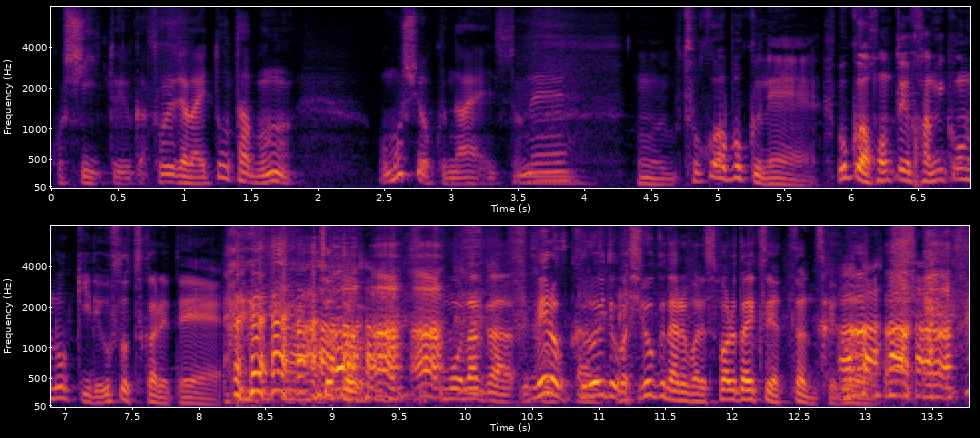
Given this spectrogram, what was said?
ほしいというかそれじゃないと多分面白くないですよね。うん、そこは僕ね僕は本当にファミコンロッキーで嘘つかれて ちょっともうなんか目の黒いとこ白くなるまでスパルタ X やってたんですけどあフ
